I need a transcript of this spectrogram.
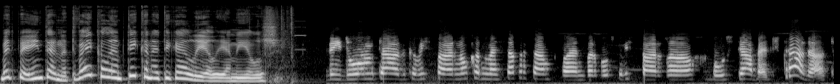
Bet pie interneta veikaliem tika ne tikai lielie mīluži bija doma tāda, ka vispār, nu, kad mēs sapratām, ka varbūt ka vispār uh, būs jābeidz strādāt.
